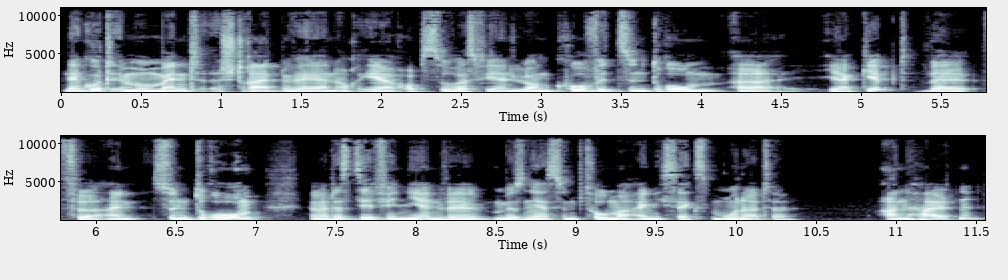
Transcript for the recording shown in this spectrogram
Na gut, im Moment streiten wir ja noch eher, ob es sowas wie ein Long-Covid-Syndrom äh, ja gibt, weil für ein Syndrom, wenn man das definieren will, müssen ja Symptome eigentlich sechs Monate anhalten.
